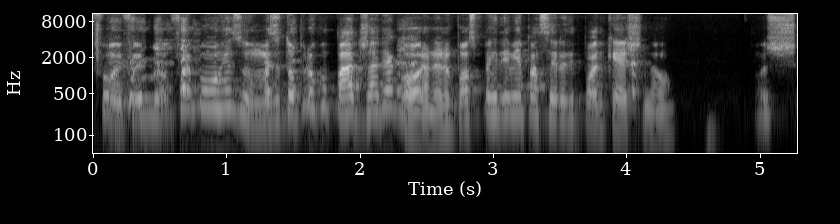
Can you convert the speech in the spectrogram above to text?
Foi, foi, foi bom o resumo, mas eu tô preocupado já de agora, né? Eu não posso perder minha parceira de podcast, não. Oxi.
